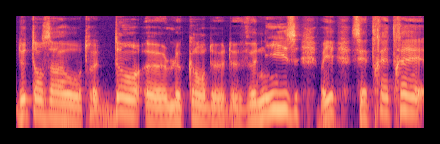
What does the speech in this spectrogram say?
de temps à autre dans le camp de, Venise. Vous voyez, c'est très très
